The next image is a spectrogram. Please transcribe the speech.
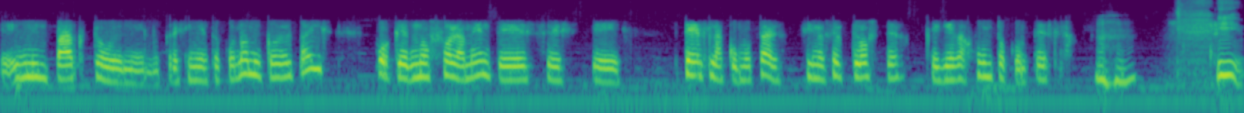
un impacto en el crecimiento económico del país, porque no solamente es este Tesla como tal, sino es el clúster que llega junto con Tesla. Y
